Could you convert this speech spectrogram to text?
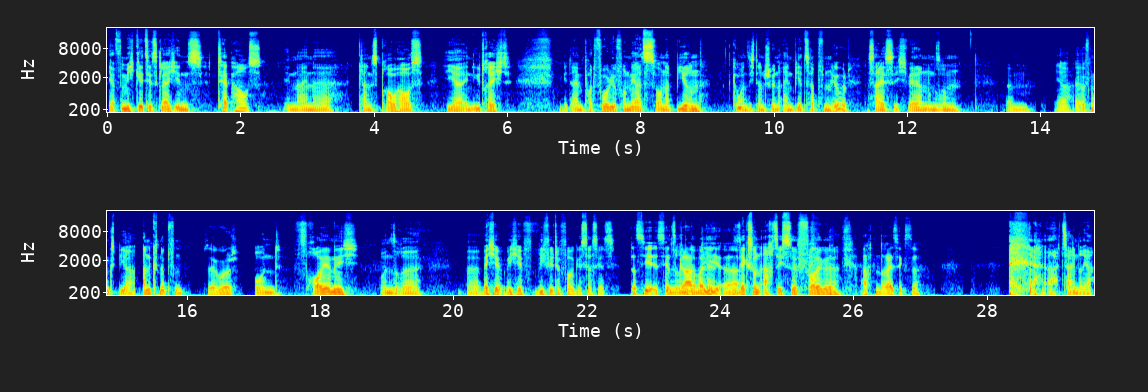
Ja, für mich geht es jetzt gleich ins Tap House, in ein äh, kleines Brauhaus hier in Utrecht mit einem Portfolio von mehr als 200 Bieren. Kann Oh. man sich dann schön ein Bier zapfen. Gut. Das heißt, ich werde an unserem ähm, ja, Eröffnungsbier anknüpfen Sehr gut. und freue mich, unsere, äh, welche, welche, wie vielte Folge ist das jetzt? Das hier ist jetzt gerade die äh, 86. Folge, 38. ah, Zahlendreher,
